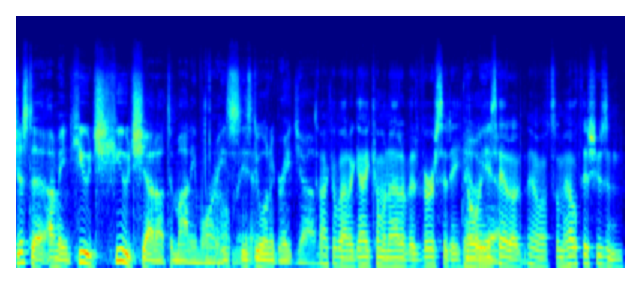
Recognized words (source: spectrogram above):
just a I mean, huge huge shout out to Monty Oh, Mori. he's he's doing a great job. Talk about a guy coming out of adversity. You Oh, know, He's had a, you know, some health issues and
